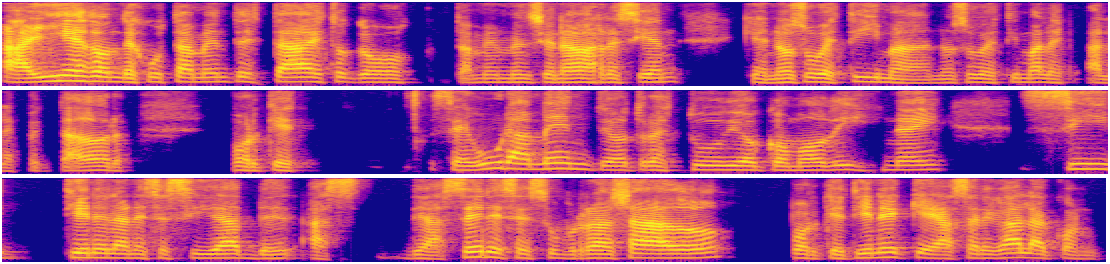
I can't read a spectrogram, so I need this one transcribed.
Ahí es donde justamente está esto que vos también mencionabas recién, que no subestima, no subestima al espectador porque seguramente otro estudio como Disney sí tiene la necesidad de, hacer ese subrayado porque tiene que hacer gala con,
